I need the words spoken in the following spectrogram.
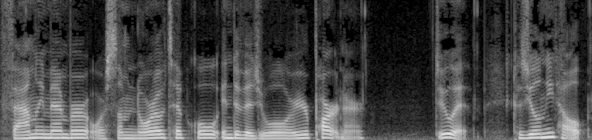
family member, or some neurotypical individual or your partner, do it because you'll need help.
